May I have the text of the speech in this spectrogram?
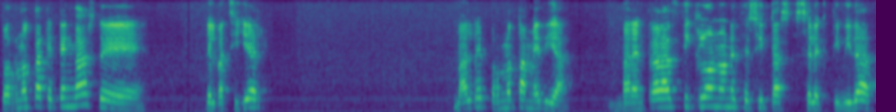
por nota que tengas de, del bachiller, ¿vale? Por nota media. Para entrar al ciclo no necesitas selectividad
